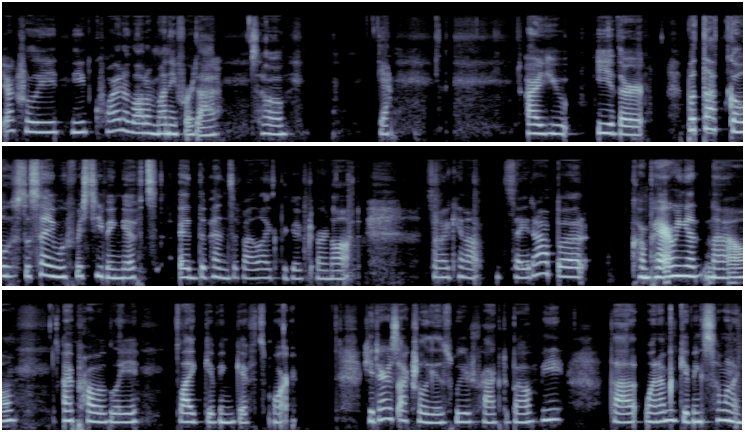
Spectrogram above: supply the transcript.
you actually need quite a lot of money for that. So, yeah. Are you either but that goes the same with receiving gifts. It depends if I like the gift or not. So I cannot say that, but comparing it now, I probably like giving gifts more. Okay, there's actually this weird fact about me that when I'm giving someone a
